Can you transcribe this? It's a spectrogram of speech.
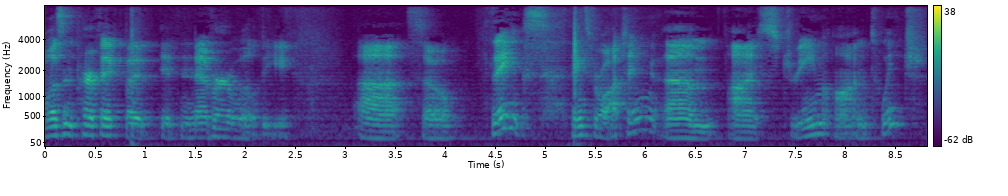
Wasn't perfect, but it never will be. Uh, so thanks. Thanks for watching. Um, I stream on Twitch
